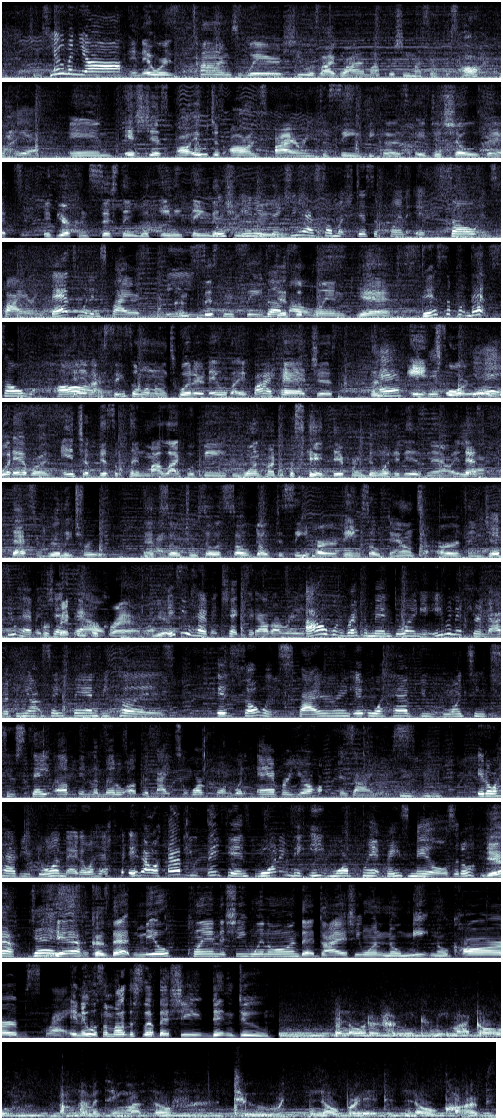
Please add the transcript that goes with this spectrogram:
Human, y'all. And there were times where she was like, "Why am I pushing myself this hard?" Like, Yeah. and it's just all it was just awe inspiring to see because it just shows that if you're consistent with anything that With you anything. do, She has so much discipline. It's so inspiring. That's what inspires me. consistency, discipline, most. yes. Discipline. That's so hard. And I seen someone on Twitter. They was like, if I had just an Half inch or, yes. or whatever, an inch of discipline, my life would be 100% different than what it is now. And Yeah. that's that's really true. That's Right. so true. So it's so dope to see her being so down to earth and just if you haven't checked perfecting out, her craft. right, Yes. if you haven't checked it out already, I would recommend doing it, even if you're not a Beyonce fan, because it's so inspiring. It will have you wanting to stay up in the middle of the night to work on whatever your heart desires. Mhm. It'll have you doing that. It'll have, it'll have you thinking, wanting to eat more plant-based meals. It'll Yeah, Just- yeah, because that meal plan that she went on, that diet she went, no meat, no carbs, Right. And it was some other stuff that she didn't do. In order for me to meet my goal, I'm limiting myself to no bread, no carbs,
